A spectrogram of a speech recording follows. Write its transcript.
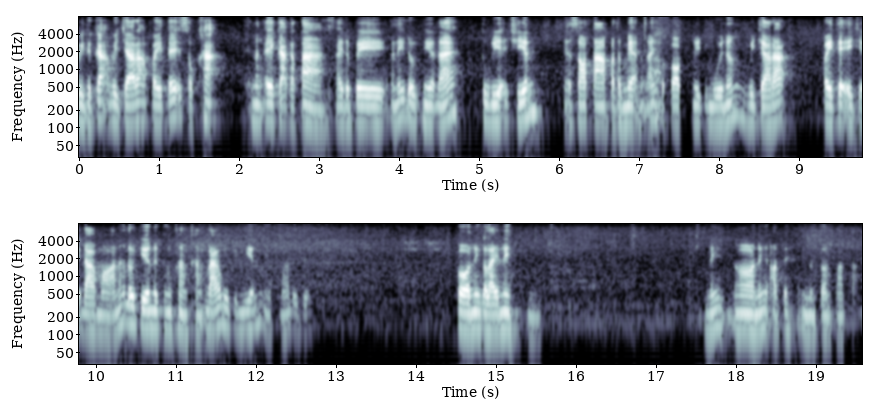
វិតកវិចារៈបៃតិសុខៈនិងឯកកតាហើយទៅពេលអានេះដូចគ្នាដែរទុរិយឈានអ្នកសោតាបតមៈនឹងឯងប្រកបគ្នាជាមួយនឹងវិចារៈ បៃតិអីជាដើមមកហ្នឹងដូចជានៅក្នុងខាងខាងដើមដូចជាមានស្មើដូចជាព្រោះនេះកន្លែងនេះនេះអូនេះអត់ទេមិនទាន់បានតាក់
